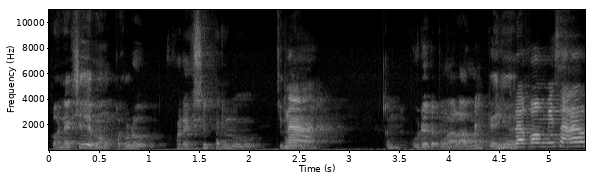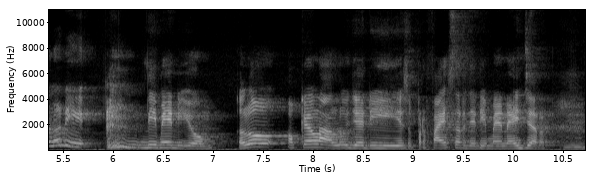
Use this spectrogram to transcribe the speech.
Koneksi emang perlu. Koneksi perlu. Cuma Nah, kan udah ada pengalaman kayaknya. Nah kalau misalnya lu di di medium, lu oke lah lu jadi supervisor, jadi manager. Hmm.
